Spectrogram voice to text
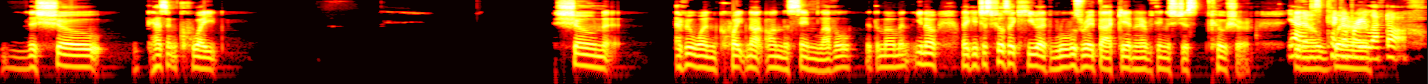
the show hasn't quite shown everyone quite not on the same level at the moment. You know, like it just feels like he like rolls right back in and everything is just kosher. Yeah, You know, just pick up where he left off.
